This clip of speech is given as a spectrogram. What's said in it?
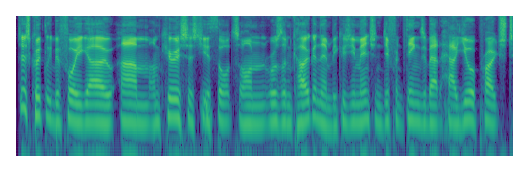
Just quickly before you go, um, I'm curious as to your thoughts on Ruslan Kogan then, because you mentioned different things about how you approached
